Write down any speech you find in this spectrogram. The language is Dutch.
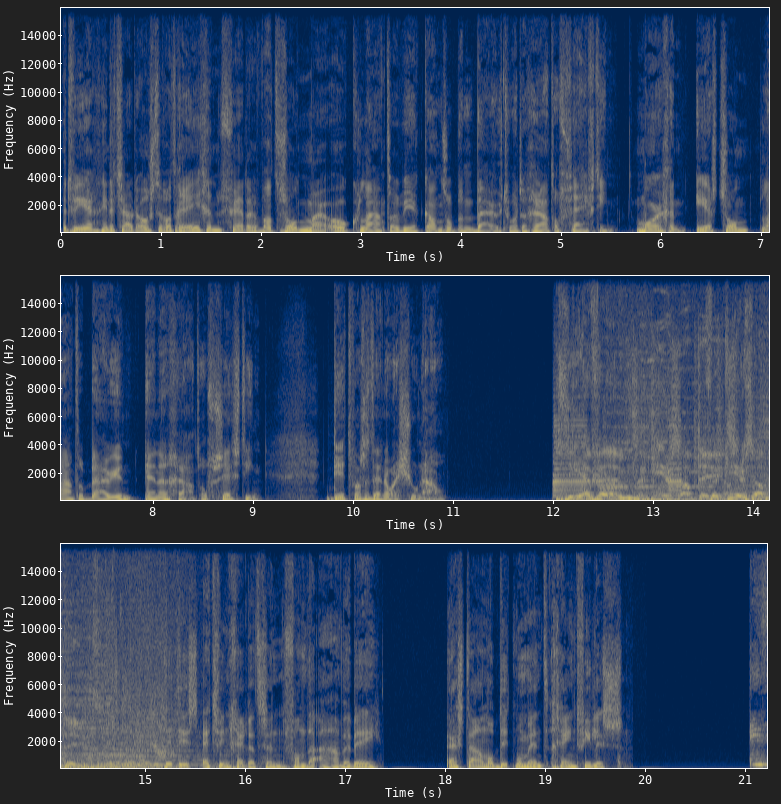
Het weer, in het zuidoosten wat regen, verder wat zon... maar ook later weer kans op een bui. Het wordt een graad of 15. Morgen eerst zon, later buien en een graad of 16. Dit was het NOS Journaal. ZFM, verkeersupdate. verkeersupdate. Dit is Edwin Gerritsen van de AWB. Er staan op dit moment geen files. In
